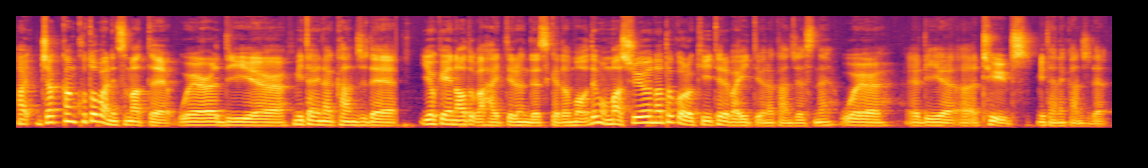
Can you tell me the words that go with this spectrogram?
はい、若干言葉に詰まって Where the air みたいな感じで余計な音が入ってるんですけどもでもまあ主要なところを聞いてればいいっていうような感じですね。Where the、uh, tubes みたいな感じで。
